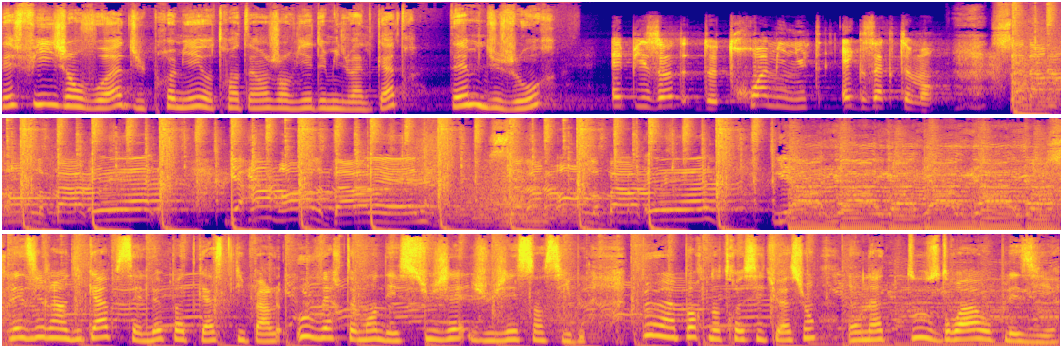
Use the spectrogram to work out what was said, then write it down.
Défi J'envoie du 1er au 31 janvier 2024. Thème du jour Épisode de 3 minutes exactement. Plaisir et handicap, c'est le podcast qui parle ouvertement des sujets jugés sensibles. Peu importe notre situation, on a tous droit au plaisir.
